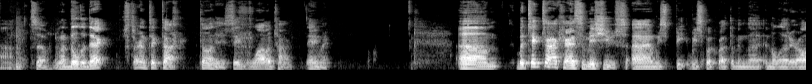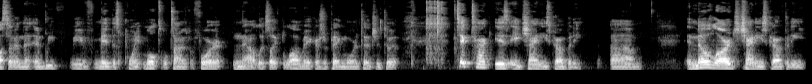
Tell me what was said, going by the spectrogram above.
Um, so you want to build a deck? Start on TikTok. I'm telling you, it saves a lot of time. Anyway, um, but TikTok has some issues. Uh, we we spoke about them in the in the letter also, and the, and we we've made this point multiple times before. Now it looks like the lawmakers are paying more attention to it. TikTok is a Chinese company, um, and no large Chinese company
